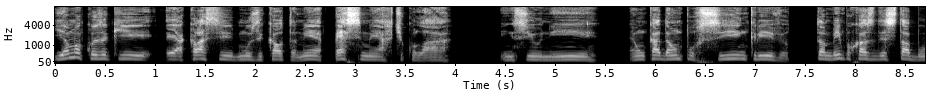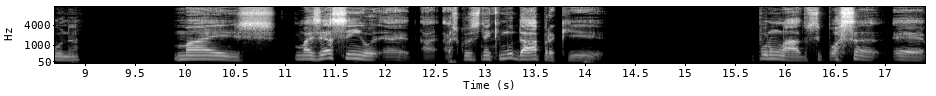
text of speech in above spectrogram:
E é uma coisa que é, a classe musical também é péssima em articular, em se unir. É um cada um por si incrível. Também por causa desse tabu, né? Mas, mas é assim, é, as coisas têm que mudar para que, por um lado, se possa é,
